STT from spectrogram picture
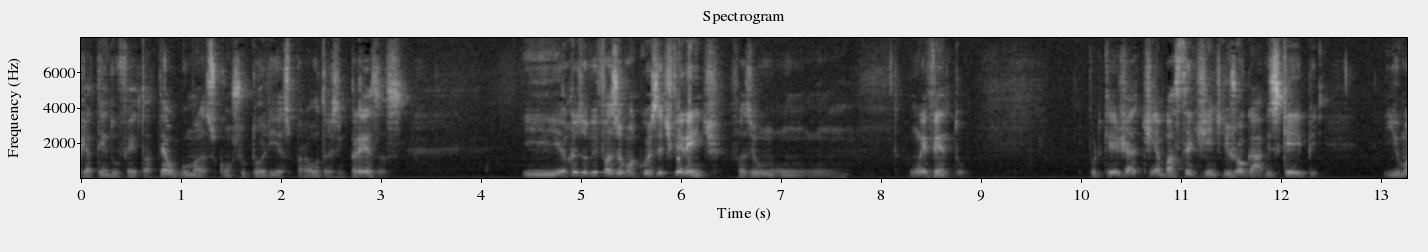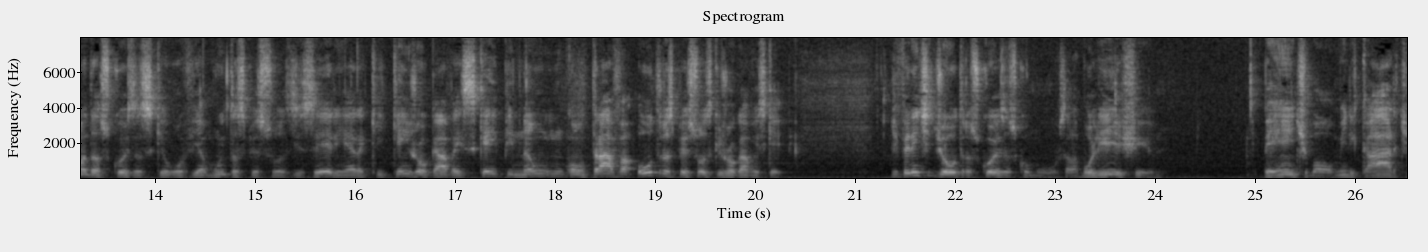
já tendo feito até algumas consultorias para outras empresas, e eu resolvi fazer uma coisa diferente, fazer um, um, um, evento. Porque já tinha bastante gente que jogava escape, e uma das coisas que eu ouvia muitas pessoas dizerem era que quem jogava escape não encontrava outras pessoas que jogavam escape. Diferente de outras coisas como, sei lá, boliche, paintball, minicart,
